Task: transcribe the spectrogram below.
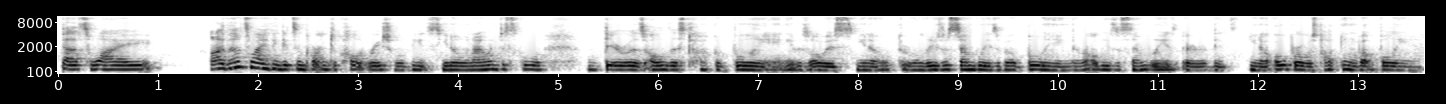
that's why uh, that's why I think it's important to call it racial abuse. You know, when I went to school, there was all this talk of bullying. It was always, you know, there were all these assemblies about bullying. There were all these assemblies, or these, you know, Oprah was talking about bullying.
